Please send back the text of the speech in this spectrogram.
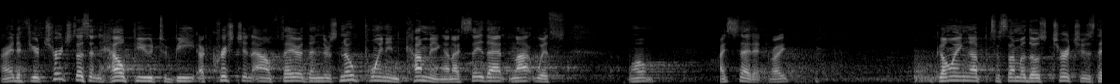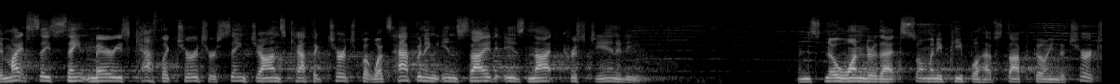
All right, if your church doesn't help you to be a Christian out there, then there's no point in coming. And I say that not with, well, I said it, right? Going up to some of those churches, they might say St. Mary's Catholic Church or St. John's Catholic Church, but what's happening inside is not Christianity. And it's no wonder that so many people have stopped going to church.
